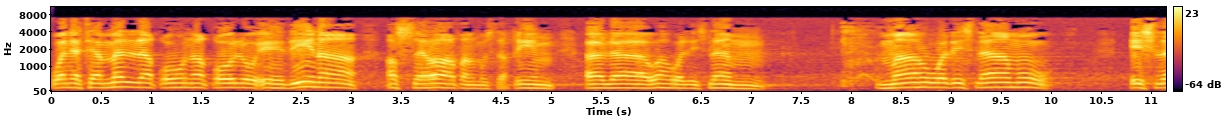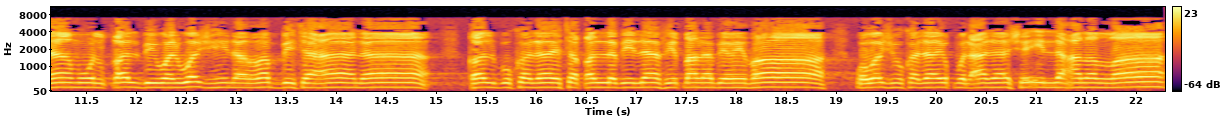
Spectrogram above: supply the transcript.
ونتملقه نقول اهدينا الصراط المستقيم. ألا وهو الإسلام. ما هو الإسلام؟ إسلام القلب والوجه للرب تعالى. قلبك لا يتقلب إلا في طلب رضاه ووجهك لا يقبل على شيء إلا على الله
